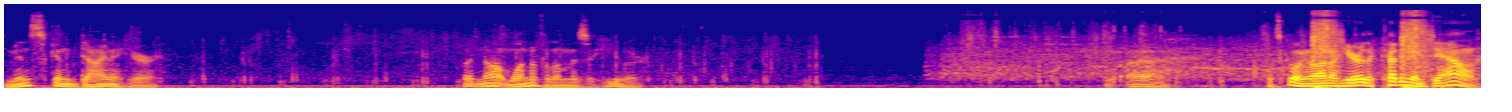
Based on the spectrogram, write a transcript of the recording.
Minsc, and Dynaheir. But not one of them is a healer. Uh, what's going on out here? They're cutting him down.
